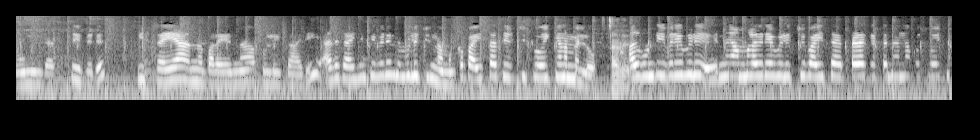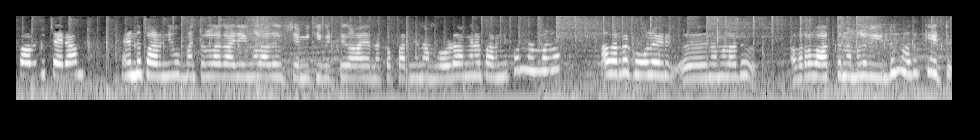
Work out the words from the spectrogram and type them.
റൂമിന്റെ അടുത്ത് ഇവർ ഈ ശ്രേയ എന്ന് പറയുന്ന പുള്ളിക്കാരി അത് കഴിഞ്ഞിട്ട് ഇവരെ വിളിച്ചു. നമുക്ക് പൈസ തിരിച്ചു ചോദിക്കണമല്ലോ. അതുകൊണ്ട് ഇവരെ വിളി നമ്മളവരെ വിളിച്ചു പൈസ എപ്പോഴാണ് കിട്ടുന്നതെന്നൊക്കെ ചോദിച്ചപ്പോൾ അവർ തരാം എന്ന് പറഞ്ഞു. മറ്റുള്ള കാര്യങ്ങൾ അത് ക്ഷമിക്ക് വിട്ടുകളയെന്നൊക്കെ പറഞ്ഞ് നമ്മളോട് അങ്ങനെ പറഞ്ഞപ്പോൾ നമ്മൾ അവരുടെ കോൾ നമ്മളത് അവരുടെ വാക്ക് നമ്മൾ വീണ്ടും അത് കേട്ട്.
